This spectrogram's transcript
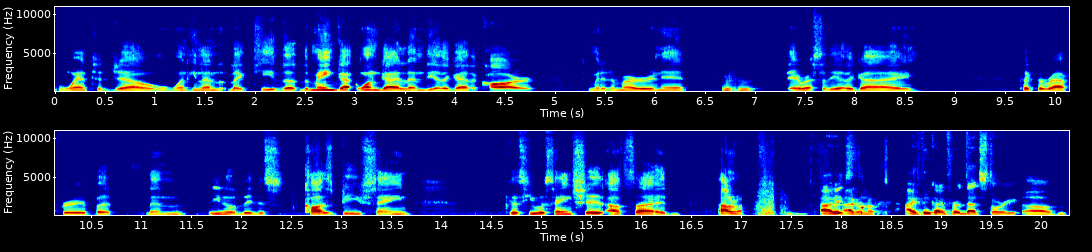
went to jail when he lent like he the, the main guy one guy lent the other guy the car, committed a murder in it. hmm They arrested the other guy, took the rap for it, but then you know they just caused beef saying because he was saying shit outside. I don't know. I, I don't know. I think I've heard that story. Um,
